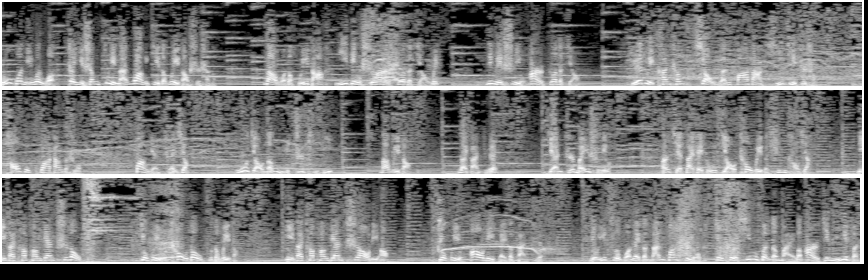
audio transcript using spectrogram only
如果你问我这一生最难忘记的味道是什么，那我的回答一定是二哥的脚味，因为是有二哥的脚，绝对堪称校园八大奇迹之首。毫不夸张的说，放眼全校，五脚能与之匹敌。那味道，那感觉，简直没谁了。而且在这种脚臭味的熏陶下，你在他旁边吃豆腐，就会有臭豆腐的味道；你在他旁边吃奥利奥，就会有奥利给的感觉。有一次，我那个南方室友就特兴奋的买了二斤米粉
